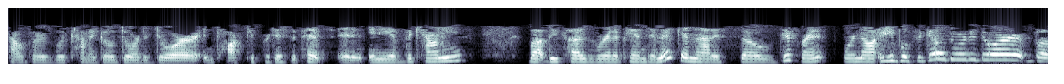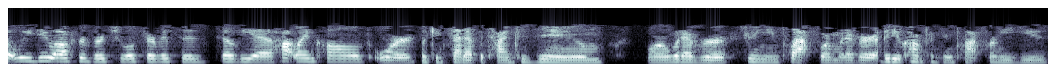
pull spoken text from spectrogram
counselors would kind of go door to door and talk to participants in any of the counties. But because we're in a pandemic and that is so different, we're not able to go door to door, but we do offer virtual services. So via hotline calls or we can set up a time to Zoom or whatever streaming platform, whatever video conferencing platform you use.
